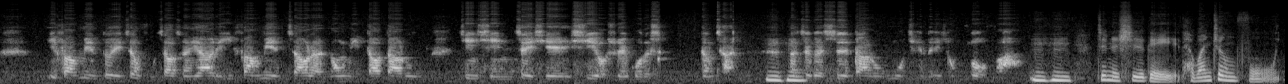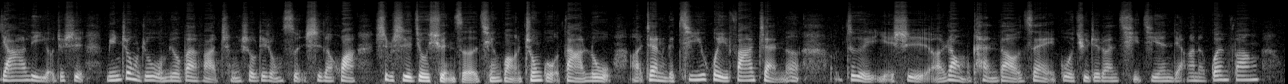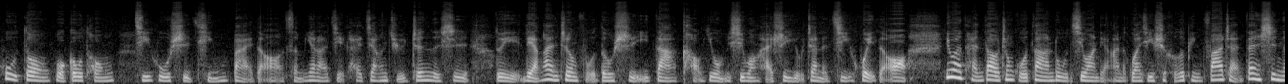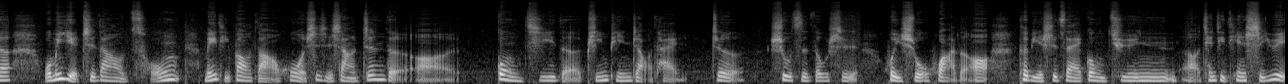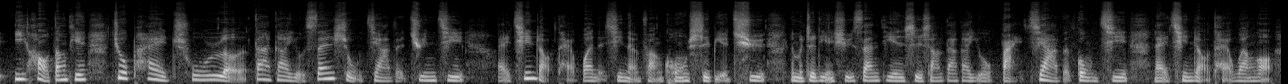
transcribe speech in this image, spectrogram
一方面对政府造成压力，一方面招揽农民到大陆进行这些稀有水果的生产。嗯，那这个是大陆目前的一种做法。嗯哼，真的是给台湾政府压力哦。就是民众如果没有办法承受这种损失的话，是不是就选择前往中国大陆啊？这样的一个机会发展呢？这个也是啊，让我们看到在过去这段期间，两岸的官方互动或沟通几乎是停摆的啊。怎么样来解开僵局，真的是对两岸政府都是一大考验。我们希望还是有这样的机会的哦。另外谈到中国大陆，希望两岸的关系是和。和平发展，但是呢，我们也知道，从媒体报道或事实上，真的呃，共机的频频找台，这数字都是会说话的哦。特别是在共军呃前几天十月一号当天，就派出了大概有三十五架的军机来侵扰台湾的西南防空识别区。那么这连续三天，事实上大概有百架的共机来侵扰台湾哦。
